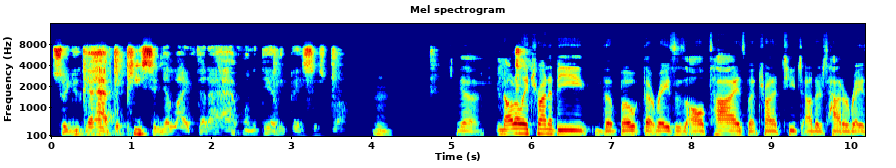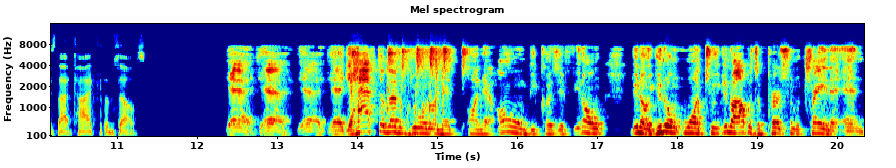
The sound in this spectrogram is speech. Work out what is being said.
so you can have the peace in your life that I have on a daily basis, bro. Mm. Yeah. Not only trying to be the boat that raises all tides, but trying to teach others how to raise that tide for themselves. Yeah, yeah, yeah, yeah. You have to let them do it on their on their own because if you don't, you know, you don't want to. You know, I was a personal trainer, and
